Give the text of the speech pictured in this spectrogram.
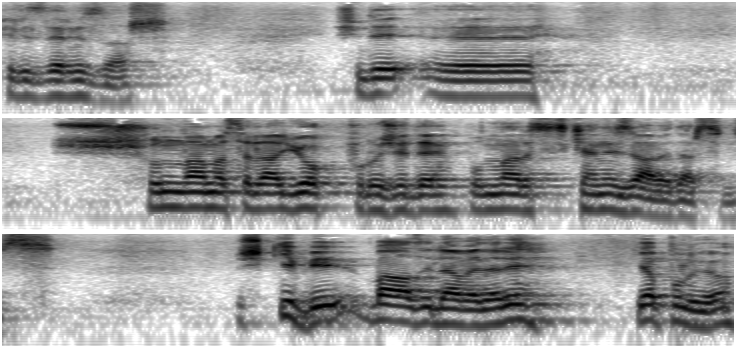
prizlerimiz var. Şimdi eee şunlar mesela yok projede. Bunları siz kendiniz ilave edersiniz. Gibi bazı ilaveleri yapılıyor.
